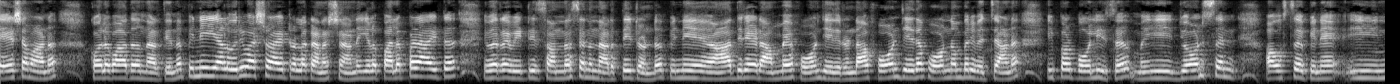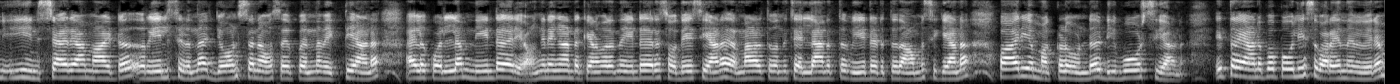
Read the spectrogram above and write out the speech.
ശേഷമാണ് കൊലപാതകം നടത്തിയത് പിന്നെ ഇയാൾ ഒരു വർഷമായിട്ടുള്ള കണക്ഷനാണ് ഇയാൾ പലപ്പോഴായിട്ട് ഇവരുടെ വീട്ടിൽ സന്ദർശനം നടത്തിയിട്ടുണ്ട്. പിന്നെ ആതിരയുടെ അമ്മയെ ഫോൺ ചെയ്തിട്ടുണ്ട്. ആ ഫോൺ ചെയ്ത ഫോൺ നമ്പർ വെച്ചാണ് ഇപ്പോൾ പോലീസ് ഈ ജോൺസൺ ഔസേപ്പിനെ ഈ ഈ ഇൻസ്റ്റാഗ്രാമായിട്ട് റീൽസ് ഇടുന്ന ജോൺസൺ ഔസേപ്പ് എന്ന വ്യക്തിയാണ്. അയാൾ കൊല്ലം നീണ്ടകരയോ അങ്ങനെ എങ്ങാണ്ടൊക്കെയാണ് പറയുന്നത്. നീണ്ടകര സ്വദേശിയാണ്. എറണാകുളത്ത് വന്ന് ചെല്ലാനത്ത് വീടെടുത്ത് താമസിക്കുകയാണ്. ഭാര്യയും മക്കളും ഉണ്ട്. ഡിവോഴ്സിയാണ്. ഇത്രയാണ് ഇപ്പോൾ പോലീസ് പറയുന്ന വിവരം.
